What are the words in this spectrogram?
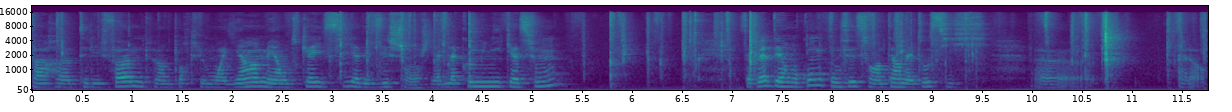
par euh, téléphone, peu importe le moyen, mais en tout cas ici il y a des échanges, il y a de la communication. Ça peut être des rencontres qu'on fait sur Internet aussi. Euh, alors,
